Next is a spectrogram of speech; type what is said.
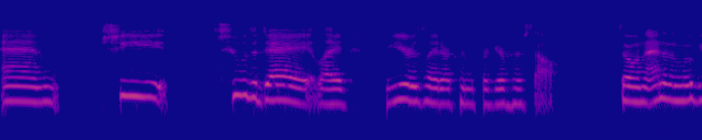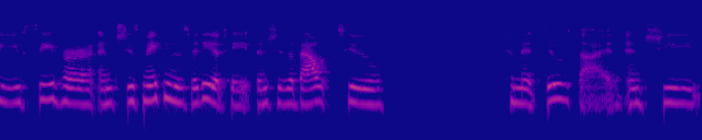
And she to the day, like years later, couldn't forgive herself. So in the end of the movie, you see her and she's making this videotape and she's about to commit suicide. And she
